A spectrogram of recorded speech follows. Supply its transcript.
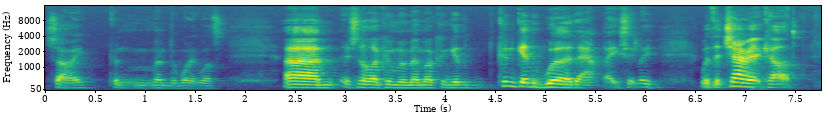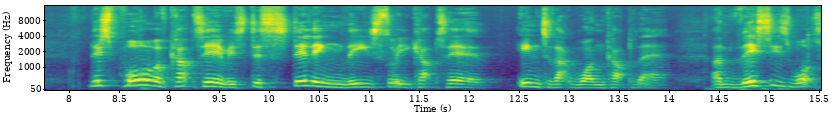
Sorry, couldn't remember what it was. Um, it's not I can remember. I couldn't get the, couldn't get the word out basically with the chariot card. This four of cups here is distilling these three cups here into that one cup there. And this is what's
